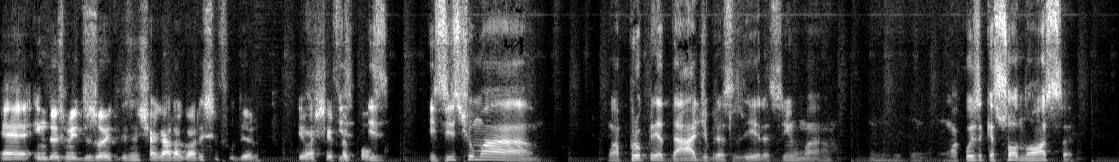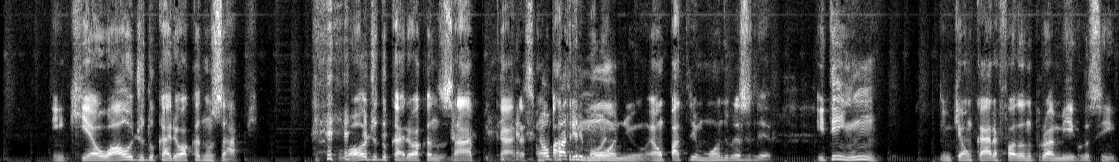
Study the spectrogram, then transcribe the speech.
é, em 2018, eles enxergaram agora e se fuderam. Eu achei que foi pouco. ex- existe uma, uma propriedade brasileira, assim, uma, um- uma coisa que é só nossa, em que é o áudio do Carioca no Zap. O áudio do Carioca no Zap, cara, é um, É um patrimônio, é um patrimônio brasileiro. E tem um em que é um cara falando pro amigo assim,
